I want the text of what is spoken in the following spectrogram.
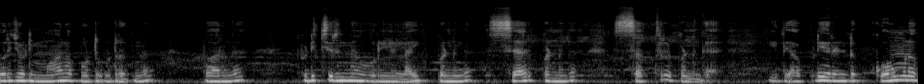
ஒரு ஜோடி மாலை போட்டுக்கிட்டு இருக்குங்க பாருங்கள் பிடிச்சிருந்தா ஒரு லைக் பண்ணுங்கள் ஷேர் பண்ணுங்கள் சப்ஸ்கிரைப் பண்ணுங்கள் இது அப்படியே ரெண்டு கோமண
